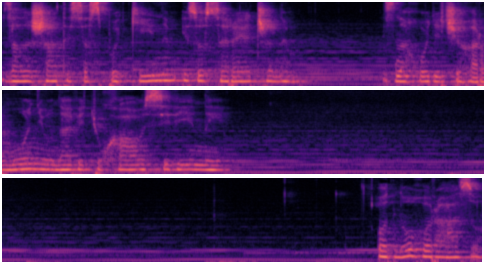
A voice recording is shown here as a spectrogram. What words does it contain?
залишатися спокійним і зосередженим, знаходячи гармонію навіть у хаосі війни. Одного разу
